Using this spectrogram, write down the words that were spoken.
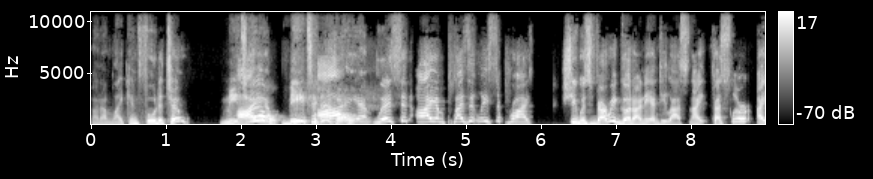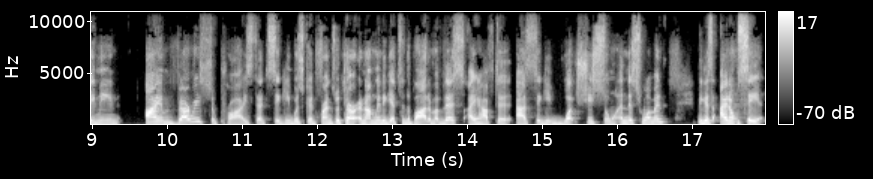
but I'm liking Fuda too. Me too. Am, Me too. I am. Listen, I am pleasantly surprised. She was very good on Andy last night. Fessler, I mean, I am very surprised that Siggy was good friends with her. And I'm going to get to the bottom of this. I have to ask Siggy what she saw in this woman because I don't see it.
